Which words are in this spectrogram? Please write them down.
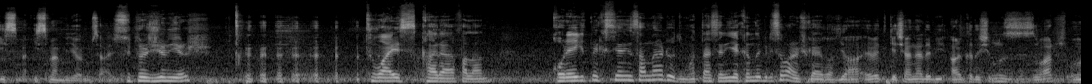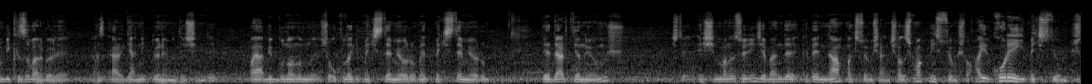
İsmen, ismen biliyorum sadece. Super Junior, Twice, Kara falan. Kore'ye gitmek isteyen insanlar duydum. Hatta senin yakında birisi varmış galiba. Ya evet geçenlerde bir arkadaşımız var. Onun bir kızı var böyle biraz ergenlik döneminde şimdi. Bayağı bir bunalımlı. İşte okula gitmek istemiyorum, etmek istemiyorum diye dert yanıyormuş. İşte eşim bana söyleyince ben de "E, ben ne yapmak istiyormuş yani çalışmak mı istiyormuş? Hayır Kore'ye gitmek istiyormuş.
